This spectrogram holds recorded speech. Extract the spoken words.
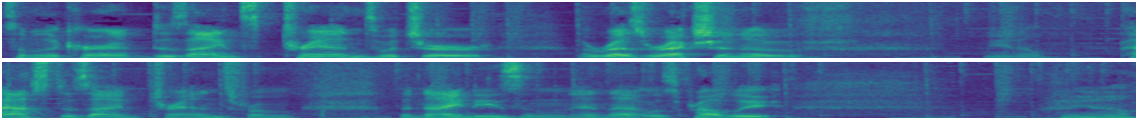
some of the current design trends, which are a resurrection of you know past design trends from the 90s, and, and that was probably, you know,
